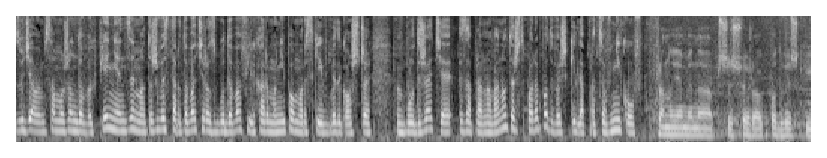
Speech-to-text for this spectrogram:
Z udziałem samorządowych pieniędzy ma też wystartować rozbudowa Filharmonii Pomorskiej w Bydgoszczy. W budżecie zaplanowano też spore podwyżki dla pracowników. Planujemy na przyszły rok podwyżki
